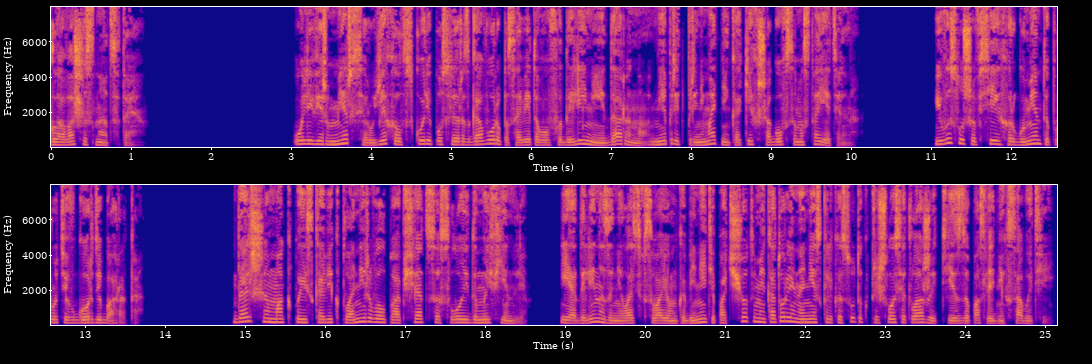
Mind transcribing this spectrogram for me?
Глава 16. Оливер Мерсер уехал вскоре после разговора, посоветовав Аделине и Даррену не предпринимать никаких шагов самостоятельно и выслушав все их аргументы против Горди Баррета. Дальше маг-поисковик планировал пообщаться с Ллойдом и Финли, и Аделина занялась в своем кабинете подсчетами, которые на несколько суток пришлось отложить из-за последних событий.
